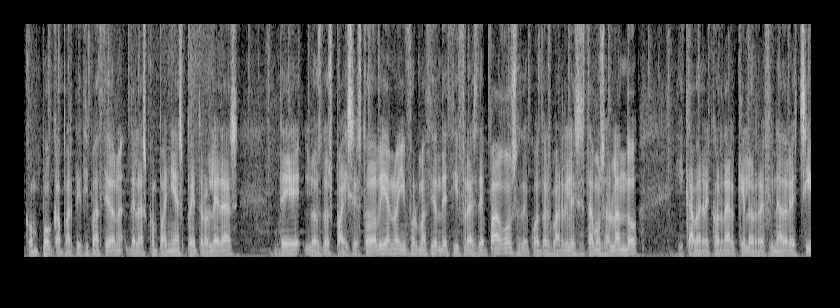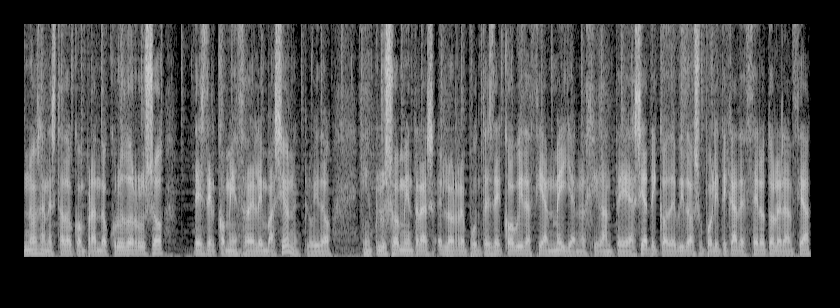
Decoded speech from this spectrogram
con poca participación de las compañías petroleras de los dos países. Todavía no hay información de cifras de pagos o de cuántos barriles estamos hablando y cabe recordar que los refinadores chinos han estado comprando crudo ruso desde el comienzo de la invasión, incluido incluso mientras los repuntes de COVID hacían mella en el gigante asiático debido a su política de cero tolerancia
